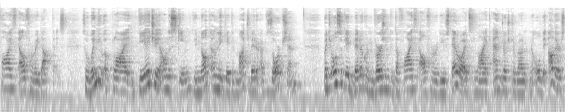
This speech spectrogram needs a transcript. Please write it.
5-alpha reductase. So, when you apply DHEA on the skin, you not only get much better absorption, but you also get better conversion to the 5-alpha reduced steroids like androsterone and all the others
